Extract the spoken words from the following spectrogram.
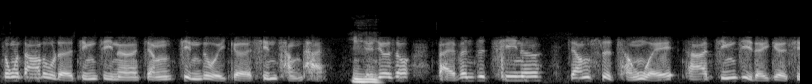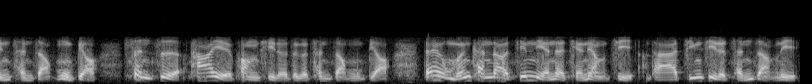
中国大陆的经济呢将进入一个新常态。也就是说，百分之七呢，将是成为它经济的一个新成长目标，甚至他也放弃了这个成长目标。但是我们看到今年的前两季，它经济的成长力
